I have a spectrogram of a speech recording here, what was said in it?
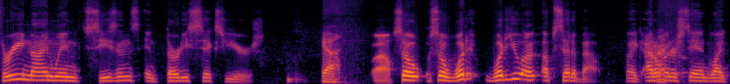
three nine win seasons in 36 years. Yeah. Wow. So, so what, what are you upset about? Like, I don't Right. understand, like,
